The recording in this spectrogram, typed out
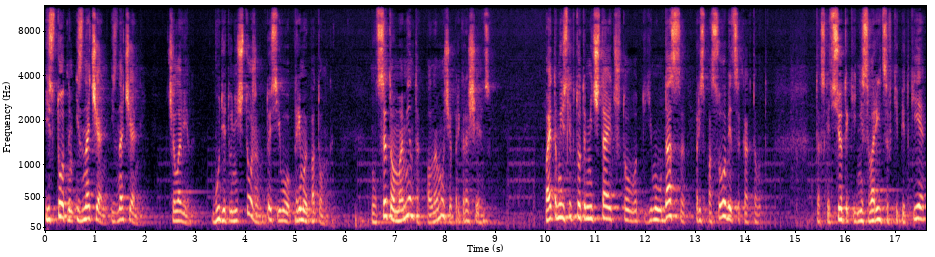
истотным изначальный, изначальный человек будет уничтожен, то есть его прямой потомок, вот с этого момента полномочия прекращаются. Поэтому, если кто-то мечтает, что вот ему удастся приспособиться как-то вот, так сказать, все-таки не свариться в кипятке,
